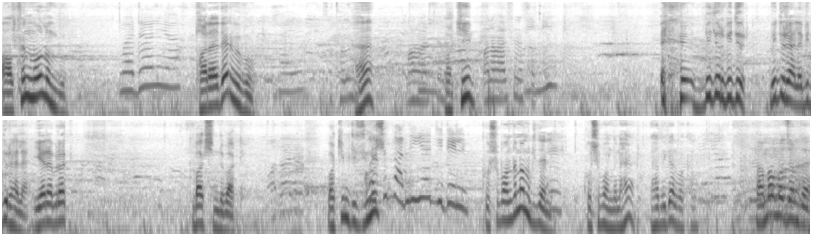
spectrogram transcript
Altın mı oğlum bu? Madalya. Para eder mi bu? Hayır. Satalım. He? Bana versene. Bakayım. Bana versene satalım. bir dur bir dur. Bir dur hele bir dur hele. Yere bırak. Bak şimdi bak. Bakayım dizini. Koşu bandıya gidelim. Koşu bandına mı gidelim? Koşu bandına he. Hadi gel bakalım. Tamam hocam de.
